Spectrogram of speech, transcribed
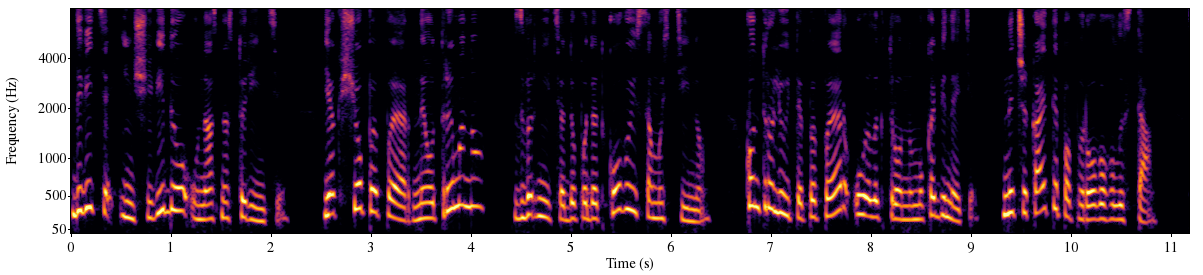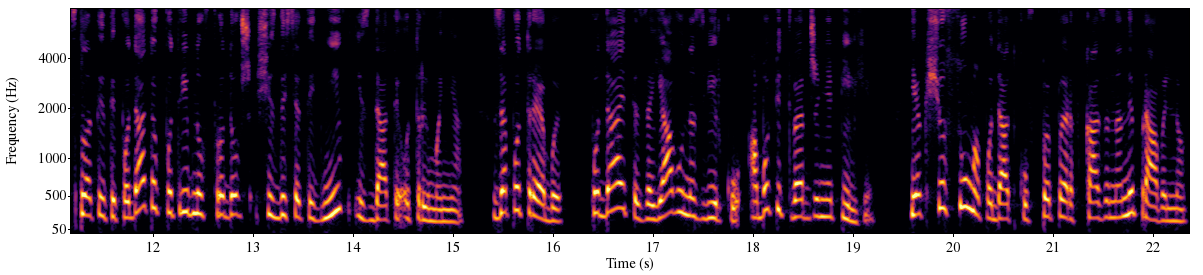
дивіться інші відео у нас на сторінці. Якщо ППР не отримано, зверніться до податкової самостійно. Контролюйте ППР у електронному кабінеті. Не чекайте паперового листа. Сплатити податок потрібно впродовж 60 днів із дати отримання. За потреби подайте заяву на звірку або підтвердження пільги. Якщо сума податку в ППР вказана неправильно,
